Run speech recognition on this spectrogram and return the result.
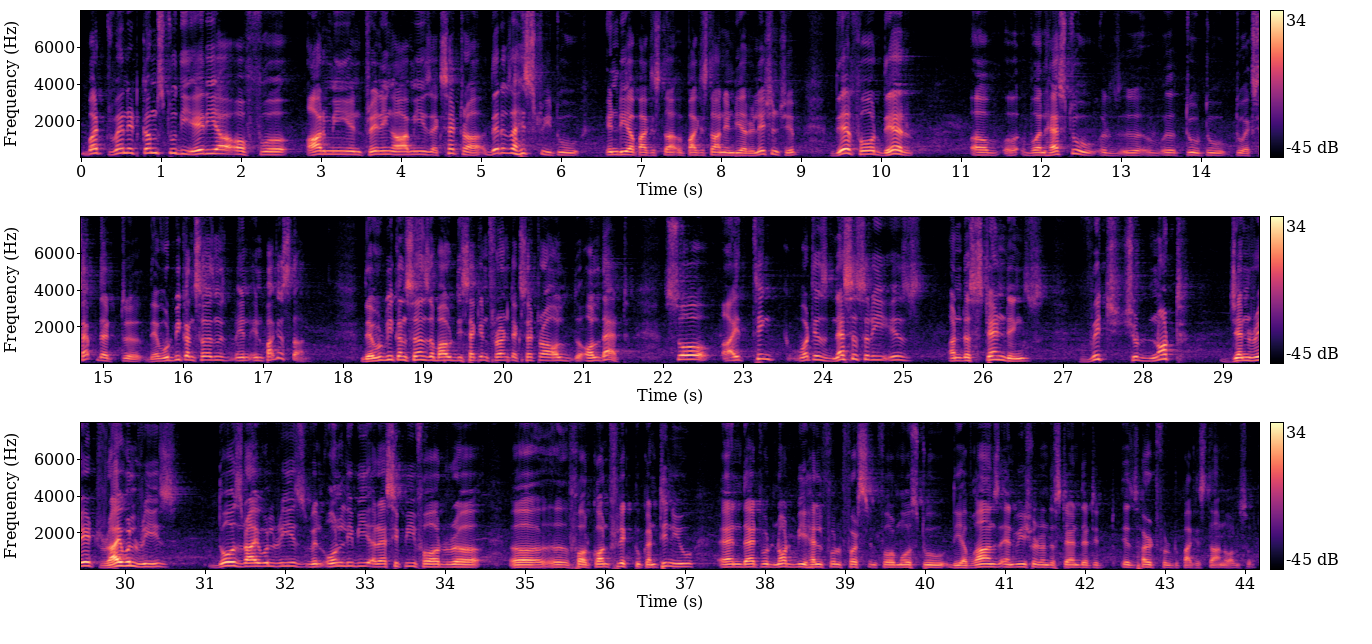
But when it comes to the area of uh, army and training armies, etc., there is a history to India, Pakistan, Pakistan India relationship. Therefore, there uh, one has to, uh, to, to, to accept that uh, there would be concerns in, in Pakistan. There would be concerns about the second front, etc., all, all that. So I think what is necessary is understandings which should not generate rivalries those rivalries will only be a recipe for, uh, uh, for conflict to continue and that would not be helpful first and foremost to the Afghans and we should understand that it is hurtful to Pakistan also.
